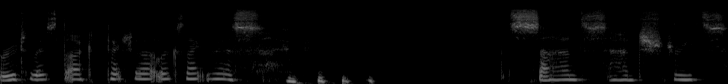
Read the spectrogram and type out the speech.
brutalist architecture that looks like this. The sad, sad streets.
